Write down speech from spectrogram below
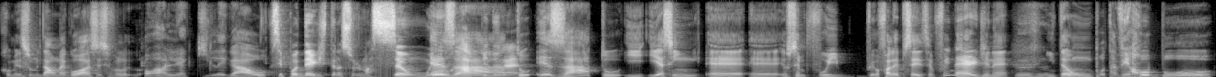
começou a me dar um negócio, você falou, olha que legal. Esse poder de transformação muito exato, rápido, né? Exato, E, e assim, é, é, eu sempre fui eu falei pra vocês, eu fui nerd, né? Uhum. Então, puta, ver robô,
